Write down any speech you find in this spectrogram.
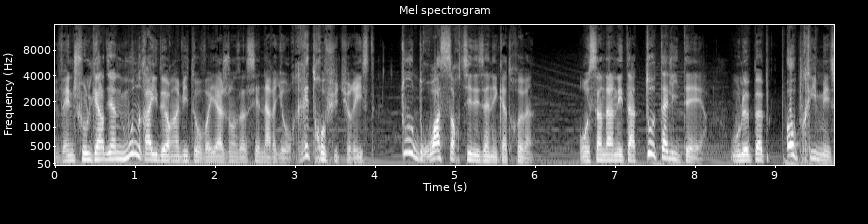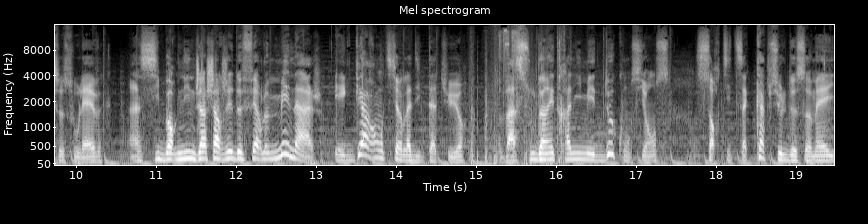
Vengeful Guardian Moonrider invite au voyage dans un scénario rétro-futuriste, tout droit sorti des années 80. Au sein d'un état totalitaire, où le peuple opprimé se soulève, un cyborg ninja chargé de faire le ménage et garantir la dictature va soudain être animé de conscience. Sorti de sa capsule de sommeil,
